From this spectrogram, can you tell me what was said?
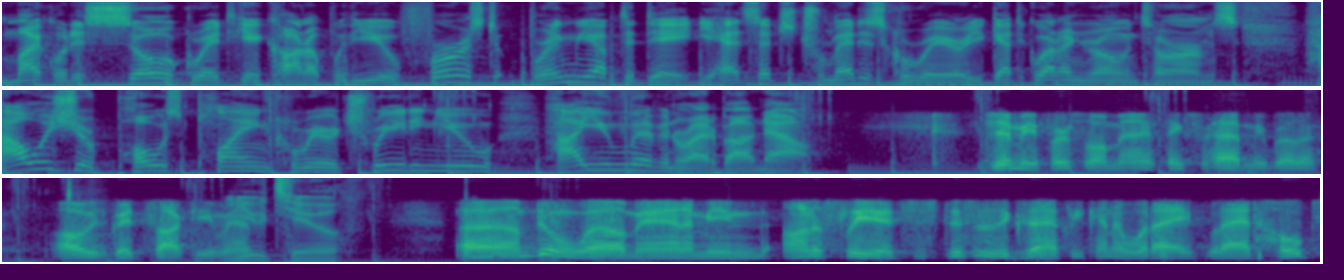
Michael, it is so great to get caught up with you. First, bring me up to date. You had such a tremendous career. You got to go out on your own terms. How is your post-playing career treating you? How are you living right about now? Jimmy, first of all, man, thanks for having me, brother. Always great to talk to you, man. You too. Uh, I'm doing well, man. I mean, honestly, it's just this is exactly kind of what I what I had hoped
